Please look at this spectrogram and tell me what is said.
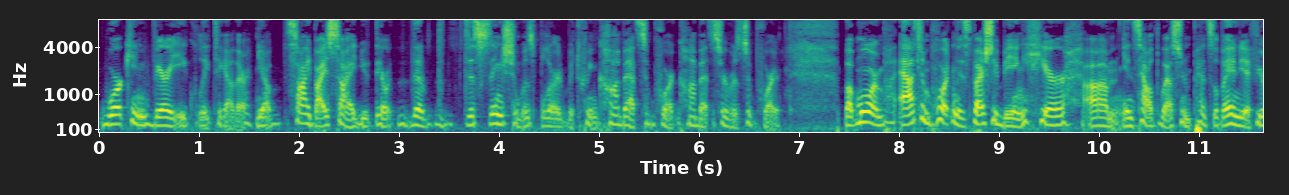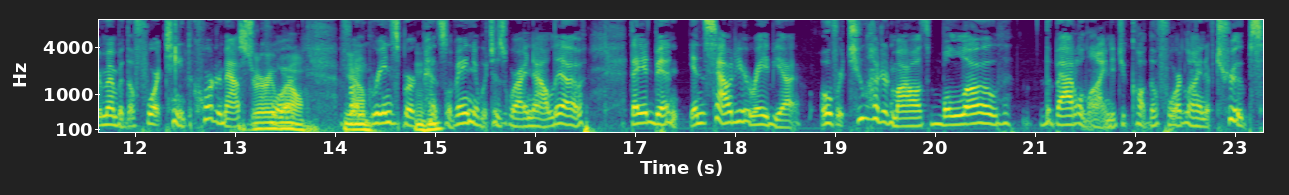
working very equally together. You know, side by side, you, there, the, the, distinction was blurred between combat support and combat service support. But more, as importantly, especially being here um, in southwestern Pennsylvania, if you remember the 14th Quartermaster very Corps well. from yeah. Greensburg, mm-hmm. Pennsylvania, which is where I now live, they had been in Saudi Arabia over 200 miles below the battle line, that you call the forward line of troops.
